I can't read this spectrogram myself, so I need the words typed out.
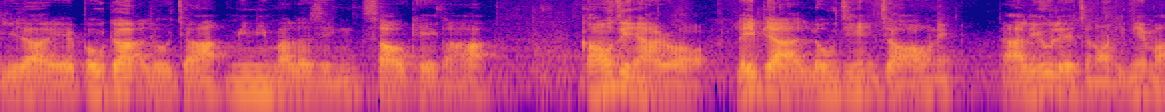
ရေးထားတဲ့ဗုဒ္ဓအလိုကြ minimalism စာအုပ်ထဲကခေါင်းစဉ်ကတော့လိပ်ပြလုံချင်းအကြောင်းနဲ့ဒါလေးကိုလည်းကျွန်တော်ဒီနေ့မှ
